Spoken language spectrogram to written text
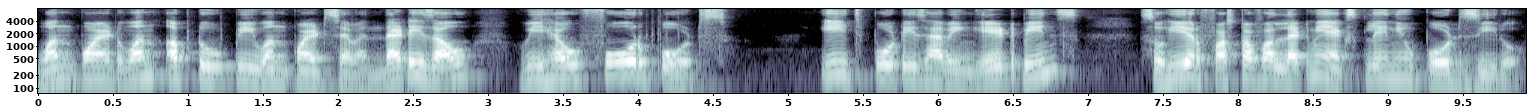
1.1 up to P1.7. That is how we have 4 ports. Each port is having 8 pins. So here first of all let me explain you port 0.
